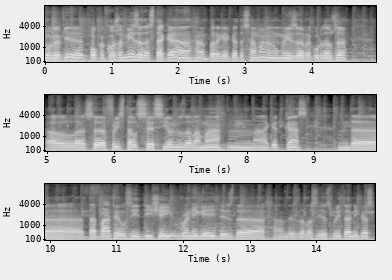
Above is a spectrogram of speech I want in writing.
poca, poca cosa més a destacar eh, per aquest cap de setmana, només recordar-vos les eh, freestyle sessions de la mà, mm, en aquest cas, de, de Battles i DJ Renegade des de, des de les Illes Britàniques,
